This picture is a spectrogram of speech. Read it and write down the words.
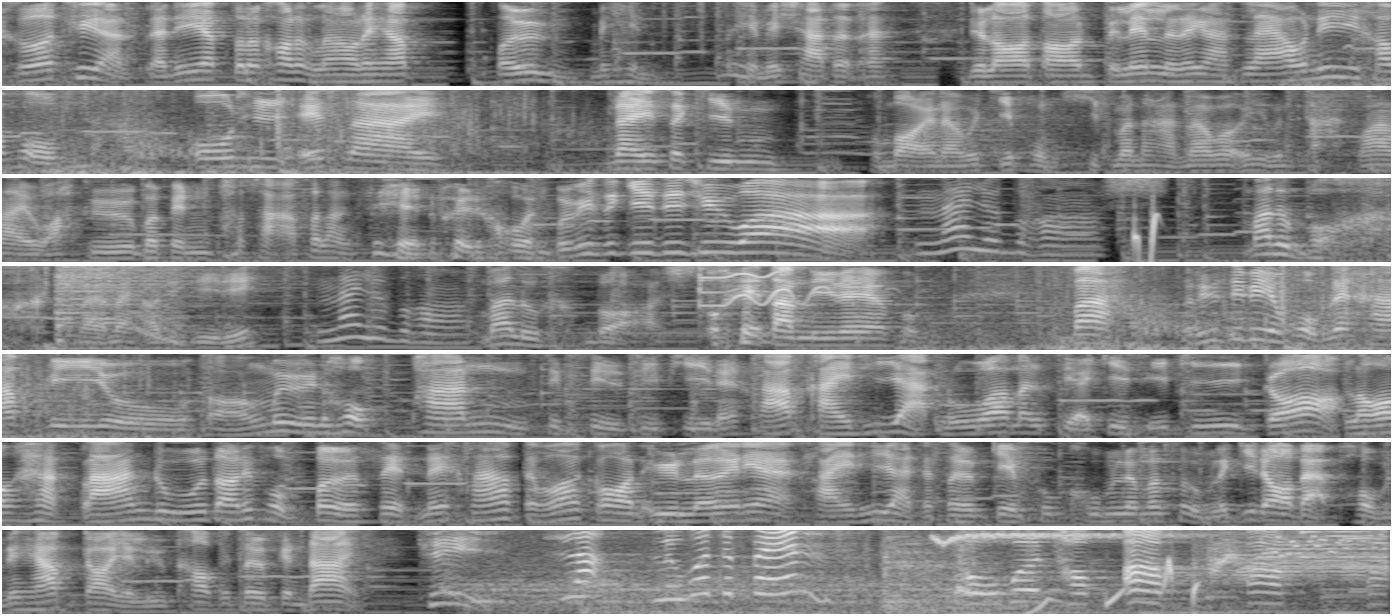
เคอร์เทียนและนี่ครับตัวละครของเรานะครับปึ้งไม่เห็นไม่เห็นไม่ชัดอะนะเดี๋ยวรอตอนไปเล่นเลยด้วยกัน แล้วนี่ครับผม OTS9 ในสกิน ผมบอกเลยนะเมื่อกี้ผมคิดมานานมากว่าเอ้ยมันอ่านว่าอะไรวะ คือมันเป็นภาษาฝรั่งเศสเว้ยทุกคน มันมีสกินที่ชื่อว่า Malebranche. มาลูบอ ไม่ไม่เอาดีๆดิ Malebranche. มาลูบอชโอเคตามนี้นะครับผมมาตอนนี้ CP ของผมนะครับ มีอยู่ 26,014 CP นะครับ ใครที่อยากรู้ว่ามันเสียกี่ CP ก็ลองหักล้างดูตอนที่ผมเปิดเสร็จนะครับ แต่ว่าก่อนอื่นเลยเนี่ย ใครที่อยากจะเติมเกมคุ้มๆแล้วมาสุ่มเลกี้ดอแบบผมนะครับ ก็อย่าลืมเข้าไปเติมกันได้ ที่ละหรือว่าจะเป็น Over Top Up Up Up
